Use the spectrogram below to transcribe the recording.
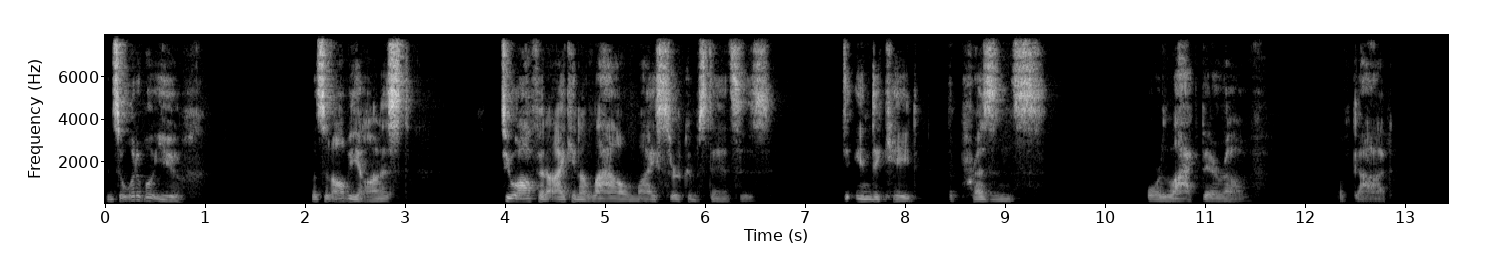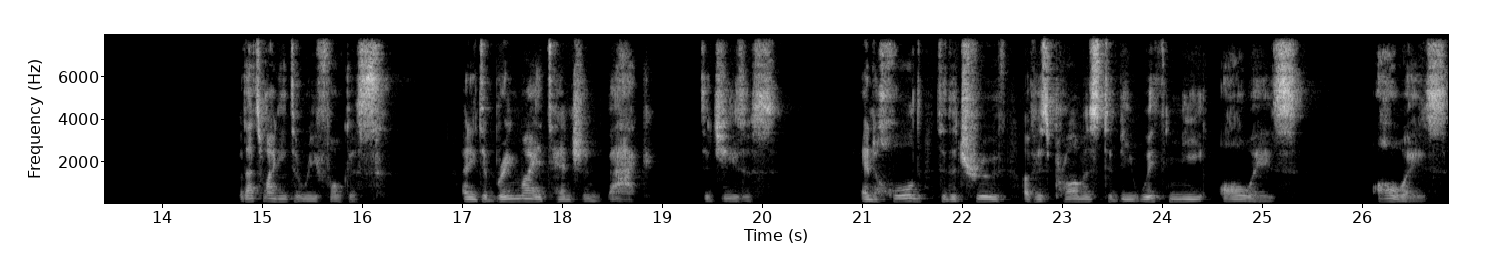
And so, what about you? Listen, I'll be honest. Too often I can allow my circumstances to indicate the presence or lack thereof of God. But that's why I need to refocus. I need to bring my attention back to Jesus and hold to the truth of his promise to be with me always, always,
